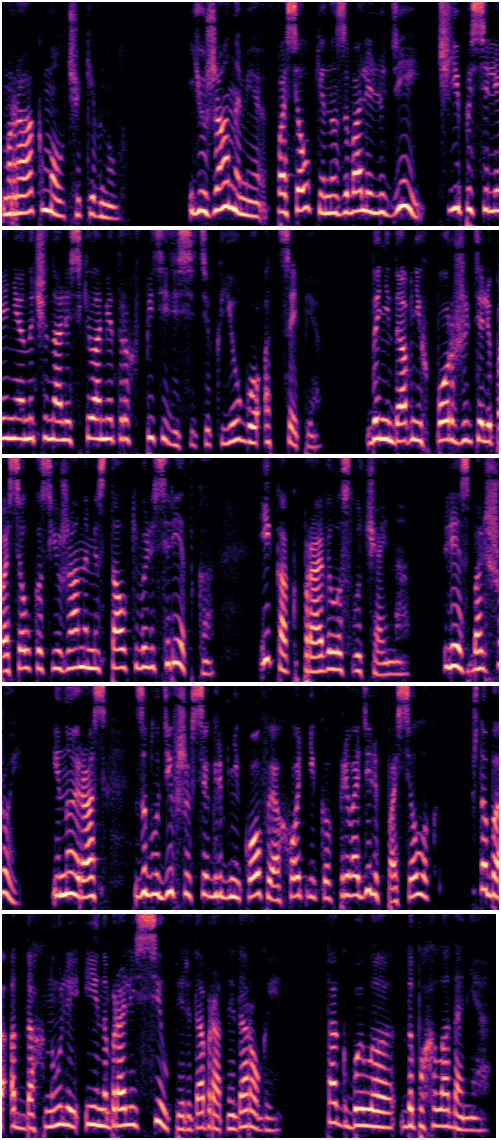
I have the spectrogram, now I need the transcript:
Мрак молча кивнул. Южанами в поселке называли людей, чьи поселения начинались в километрах в 50 к югу от цепи. До недавних пор жители поселка с южанами сталкивались редко и, как правило, случайно. Лес большой. Иной раз заблудившихся грибников и охотников приводили в поселок, чтобы отдохнули и набрались сил перед обратной дорогой. Так было до похолодания.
